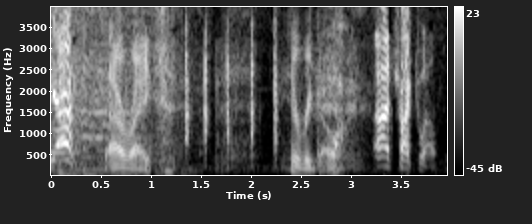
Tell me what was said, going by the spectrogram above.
yeah. All right. Here we go. Uh, track 12.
